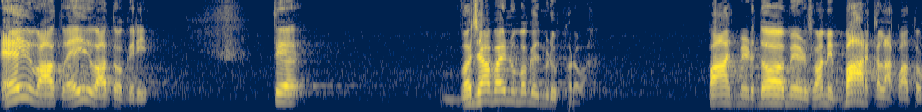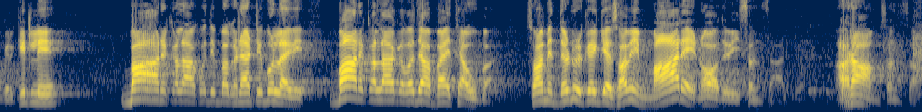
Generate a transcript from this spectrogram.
એવી વાતો એવી વાતો કરી. તે વજાભાઈ નું મગજ મળ્યું ફરવા. પાંચ મિનિટ, દસ મિનિટ સ્વામી બાર કલાક વાતો કરી. કેટલી? બાર કલાક સુધી બગડાટી બોલાવી. બાર કલાક વજાભાઈ થયા ઊભા સ્વામી દડુર કહી ગયા, સ્વામી, મારે ન જોઈ સંસાર આરામ સંસાર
